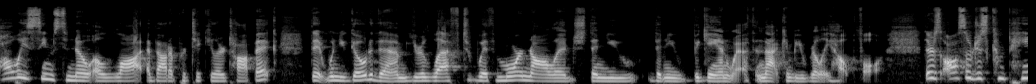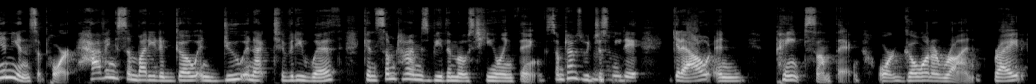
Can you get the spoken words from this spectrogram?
always seems to know a lot about a particular topic that when you go to them, you're left with more knowledge than you than you began with, and that can be really helpful. There's also just companion support. Having somebody to go and do an activity with can sometimes be the most healing thing. Sometimes we just mm-hmm. need to get out and paint something or go on a run, right?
